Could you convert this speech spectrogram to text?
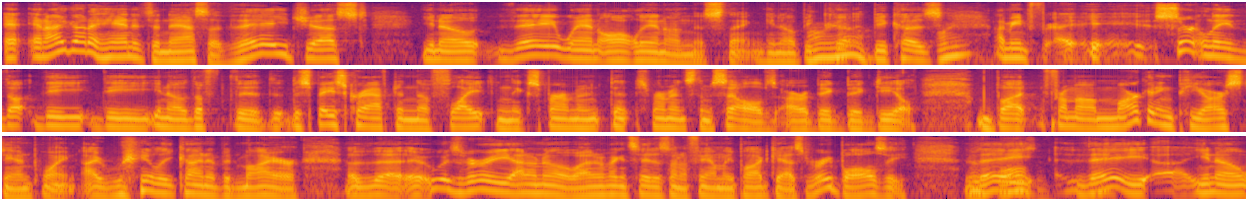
And, and I got to hand it to NASA. They just, you know, they went all in on this thing. You know, because yeah. because Oh, yeah. I mean, for, i- i- certainly the the the you know the, the the spacecraft and the flight and the experiment experiments themselves are a big big deal. But from a marketing PR standpoint, I really kind of admire that it was very I don't know I don't know if I can say this on a family podcast very ballsy. They ballsy. they uh, you know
